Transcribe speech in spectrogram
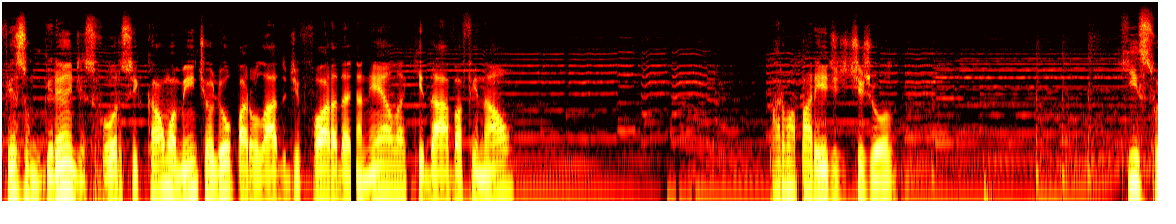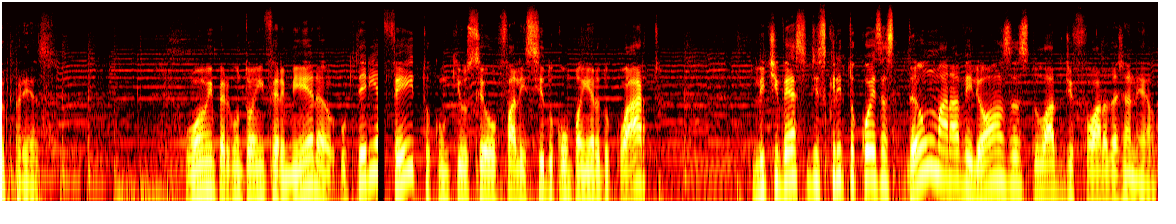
fez um grande esforço e calmamente olhou para o lado de fora da janela que dava, afinal, para uma parede de tijolo. Que surpresa! O homem perguntou à enfermeira o que teria feito com que o seu falecido companheiro do quarto lhe tivesse descrito coisas tão maravilhosas do lado de fora da janela.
